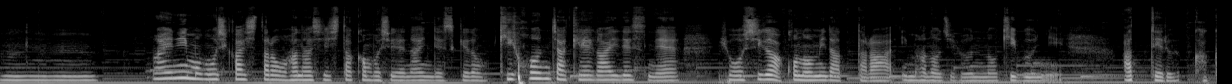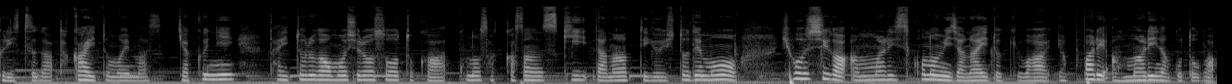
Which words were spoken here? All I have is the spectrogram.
うん。前にももしかしたらお話ししたかもしれないんですけど基本ジャケ買いですね。表紙が好みだったら今の自分の気分に合ってる確率が高いと思います。逆にタイトルが面白そうとかこの作家さん好きだなっていう人でも表紙があんまり好みじゃない時はやっぱりあんまりなことが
